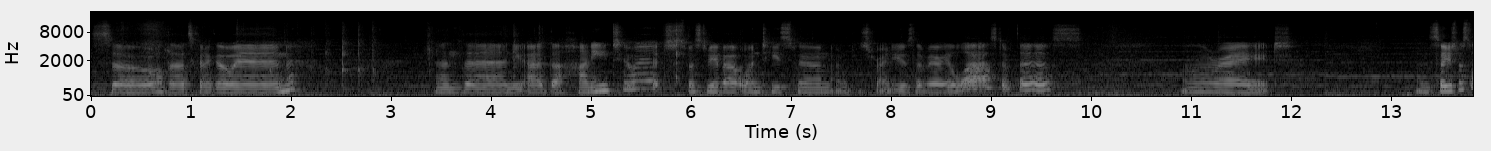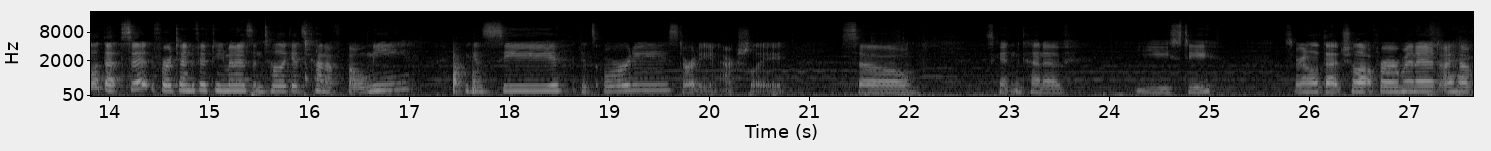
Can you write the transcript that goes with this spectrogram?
So that's gonna go in. And then you add the honey to it. It's supposed to be about one teaspoon. I'm just trying to use the very last of this. All right. And so you're supposed to let that sit for 10 to 15 minutes until it gets kind of foamy. You can see it's already starting actually. So it's getting kind of yeasty. So we're gonna let that chill out for a minute. I have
